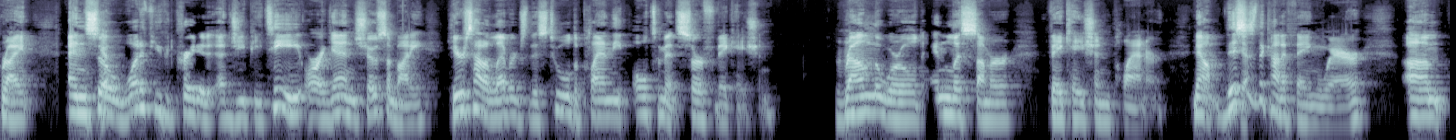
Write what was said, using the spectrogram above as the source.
right? And so, Yep. what if you could create a, a GPT or again, show somebody here's how to leverage this tool to plan the ultimate surf vacation Mhm. round the world, endless summer vacation planner. Now, this Yeah. is the kind of thing where um,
